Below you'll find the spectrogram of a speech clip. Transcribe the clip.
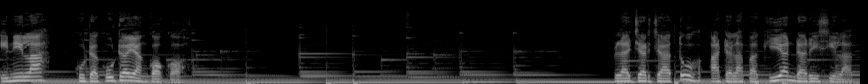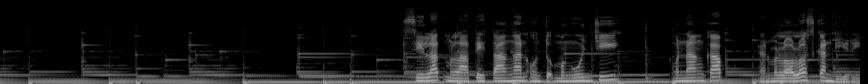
Inilah kuda-kuda yang kokoh. Belajar jatuh adalah bagian dari silat. Silat melatih tangan untuk mengunci, menangkap, dan meloloskan diri.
